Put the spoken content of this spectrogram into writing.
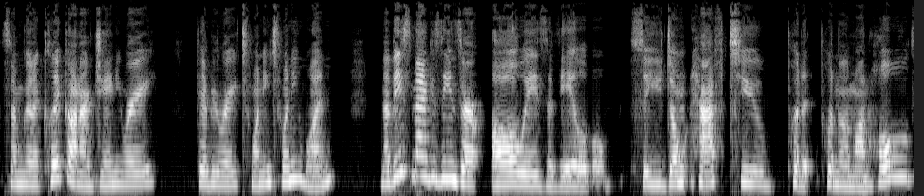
So I'm going to click on our January, February 2021. Now these magazines are always available, so you don't have to put, it, put them on hold.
